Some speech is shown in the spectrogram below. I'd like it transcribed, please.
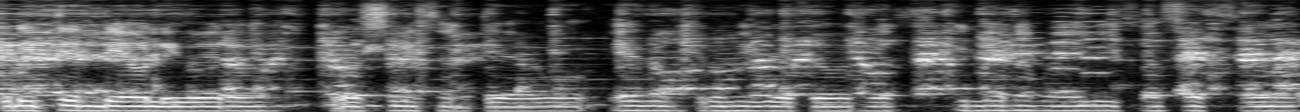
Cristian de Olivero, Rosy Santiago, Edwin Trujillo Torres, Elena Mavis Afección,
